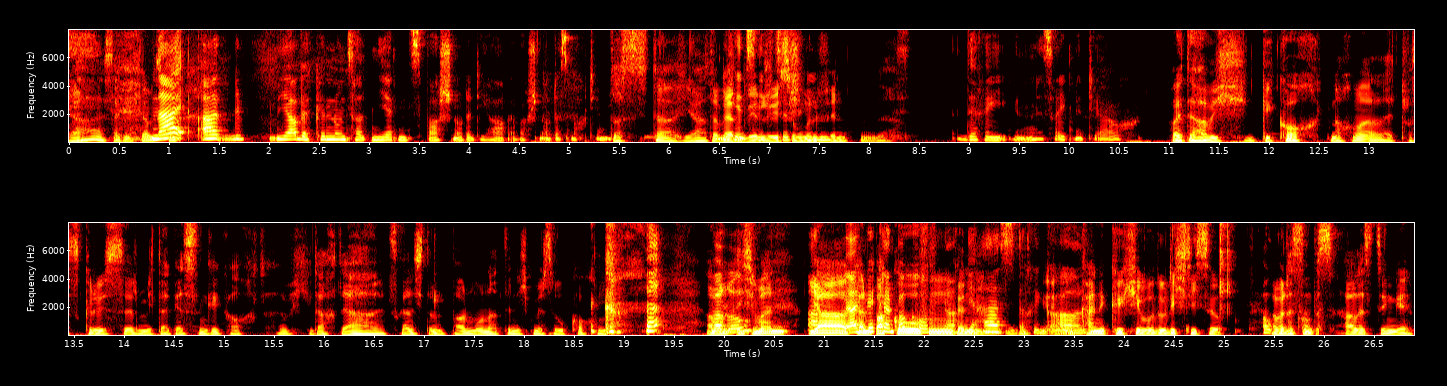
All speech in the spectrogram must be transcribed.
Ja, ist eigentlich alles. Nein, äh, ja, wir können uns halt nirgends waschen oder die Haare waschen, aber das macht ja nichts. Das, da, ja, da werden wir Lösungen so finden. Der Regen, es regnet ja auch. Heute habe ich gekocht, nochmal etwas größer Mittagessen gekocht. Habe ich gedacht, ja, jetzt kann ich dann ein paar Monate nicht mehr so kochen. Aber Warum? ich meine, ah, ja, ah, kein Backofen, kein, ja, ist doch egal. keine Küche, wo du richtig so. Oh, aber das sind ups. alles Dinge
